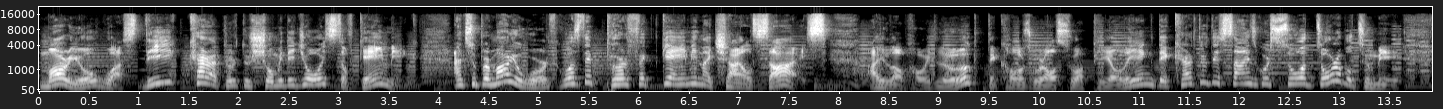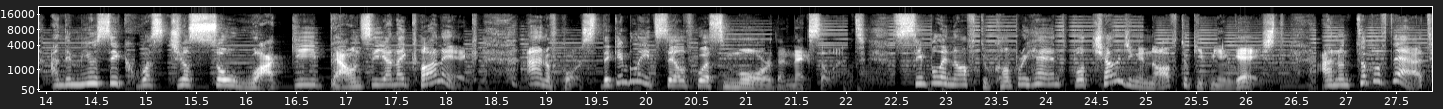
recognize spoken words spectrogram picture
Mario was the character to show me the joys of gaming, and Super Mario World was the perfect game in my child's eyes. I love how it looked, the colors were also appealing, the character designs were so adorable to me, and the music was just so wacky, bouncy and iconic. And of course, the gameplay itself was more than excellent. Simple enough to comprehend, but challenging enough to keep me engaged. And on top of that,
